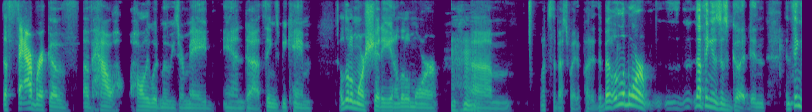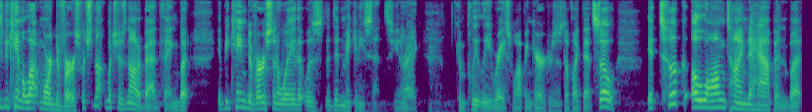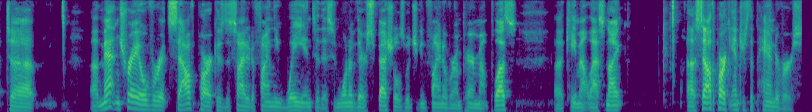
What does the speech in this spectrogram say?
the fabric of of how Hollywood movies are made, and uh, things became a little more shitty and a little more Mhm. um, what's the best way to put it? The, a little more nothing is as good, and and things became a lot more diverse, which not which is not a bad thing, but it became diverse in a way that was that didn't make any sense, you know, Right. like completely race swapping characters and stuff like that. So it took a long time to happen, but uh, uh, Matt and Trey over at South Park has decided to finally weigh into this in one of their specials, which you can find over on Paramount Plus. Uh, came out last night. Uh, South Park enters the Panderverse,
